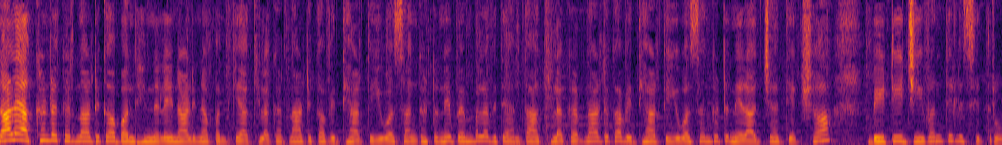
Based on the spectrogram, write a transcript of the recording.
ನಾಳೆ ಅಖಂಡ ಕರ್ನಾಟಕ ಬಂದ್ ಹಿನ್ನೆಲೆ ನಾಳಿನ ಬಂದ್ಗೆ ಅಖಿಲ ಕರ್ನಾಟಕ ವಿದ್ಯಾರ್ಥಿ ಯುವ ಸಂಘಟನೆ ಬೆಂಬಲವಿದೆ ಅಂತ ಅಖಿಲ ಕರ್ನಾಟಕ ವಿದ್ಯಾರ್ಥಿ ಯುವ ಸಂಘಟನೆ ರಾಜ್ಯಾಧ್ಯಕ್ಷ ಬಿಟಿ ಜೀವನ್ ತಿಳಿಸಿದರು.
